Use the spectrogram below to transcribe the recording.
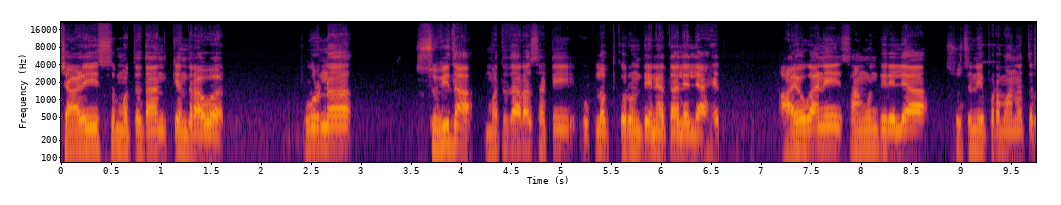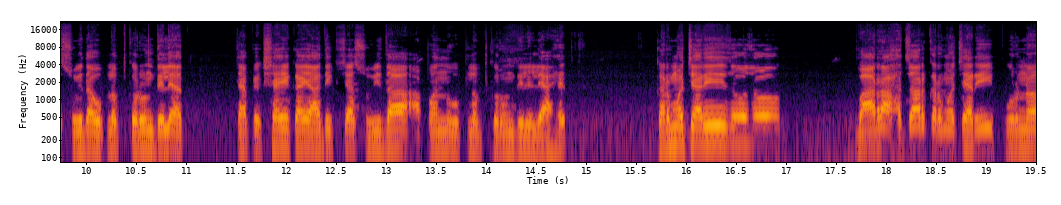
चाळीस मतदान केंद्रावर पूर्ण सुविधा मतदारासाठी उपलब्ध करून देण्यात आलेल्या आहेत. आयोगाने सांगून दिलेल्या सूचनेप्रमाणे तर सुविधा उपलब्ध करून दिल्यात. त्यापेक्षाही काही अधिकच्या सुविधा आपण उपलब्ध करून दिलेल्या आहेत. कर्मचारी जवळजवळ बारा हजार कर्मचारी पूर्ण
